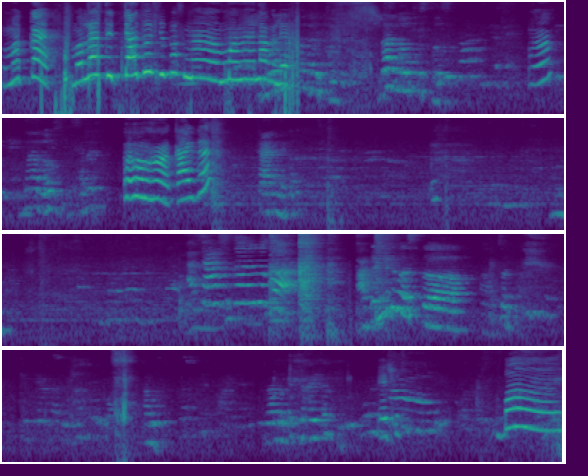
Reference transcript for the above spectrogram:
काय मग काय मला ते त्या दिवशीपासून म्हणायला लागले. हं? हा काय ग? अगं नीट बसत बाय.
